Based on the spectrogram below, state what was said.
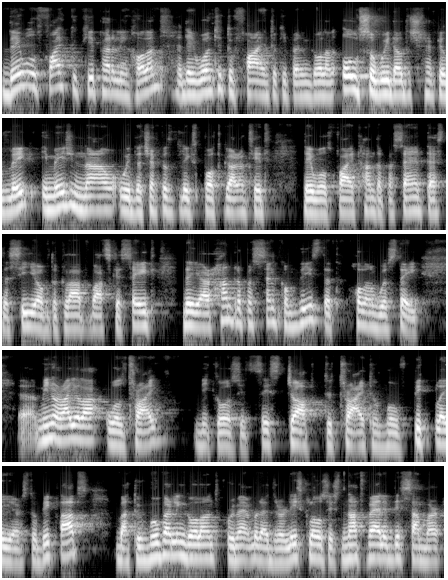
They will fight to keep Erling Haaland. They wanted to fight to keep Erling Haaland also without the Champions League. Imagine now with the Champions League spot guaranteed, they will fight 100%. As the CEO of the club, Watzke said, they are 100% convinced that Haaland will stay. Uh, Mino Raiola will try because it's his job to try to move big players to big clubs. But to move Erling Haaland, remember that the release clause is not valid this summer.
